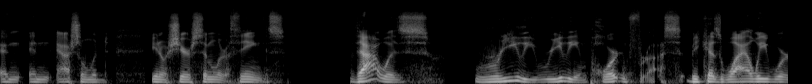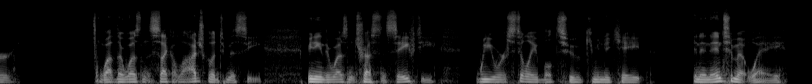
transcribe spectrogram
and and Ashlynn would you know share similar things. That was really really important for us because while we were while there wasn't psychological intimacy meaning there wasn't trust and safety we were still able to communicate in an intimate way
